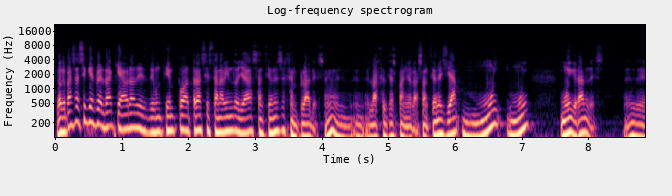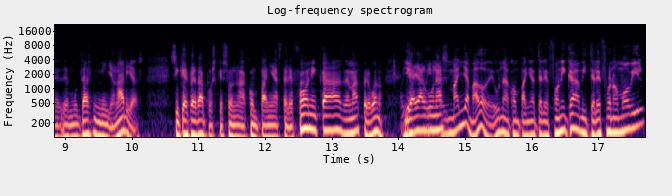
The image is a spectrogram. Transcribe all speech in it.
Lo que pasa sí que es verdad que ahora desde un tiempo atrás están habiendo ya sanciones ejemplares ¿eh? en, en la agencia española, sanciones ya muy, muy, muy grandes. ¿Eh? De, de multas millonarias. Sí que es verdad pues que son a compañías telefónicas, demás, pero bueno, Oye, y hay algunas... hoy me han llamado de una compañía telefónica a mi teléfono móvil.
